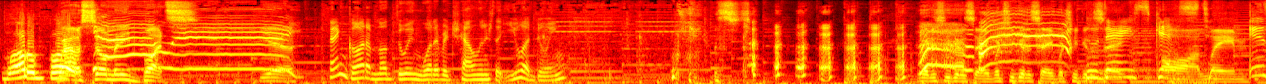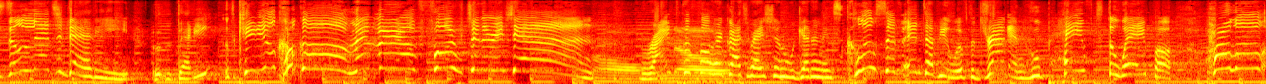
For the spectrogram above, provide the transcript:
A lot of Wow, butts. so many butts. Yeah. Thank God I'm not doing whatever challenge that you are doing. what is she gonna say? What's she gonna say? What's she gonna say? Today's guest Aw, lame. is the legendary Daddy Kiryu Coco, member of fourth generation. Oh, Right no. before her graduation, we get an exclusive interview with the dragon who paved the way for Harlow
